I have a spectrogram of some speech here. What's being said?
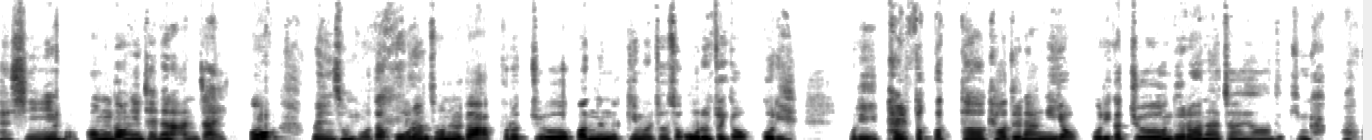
다시 뭐 엉덩이 최대한 앉아있고 왼손보다 오른손을 더 앞으로 쭉 뻗는 느낌을 줘서 오른쪽 옆구리 우리 팔뚝부터 겨드랑이 옆구리가 쭉 늘어나져요. 느낌 갖고.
